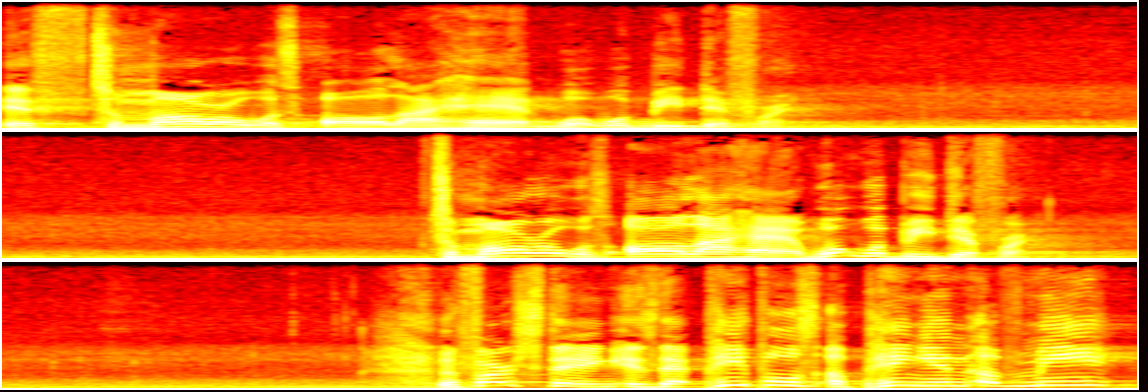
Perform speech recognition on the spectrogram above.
If tomorrow was all I had, what would be different? Tomorrow was all I had, what would be different? The first thing is that people's opinion of me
